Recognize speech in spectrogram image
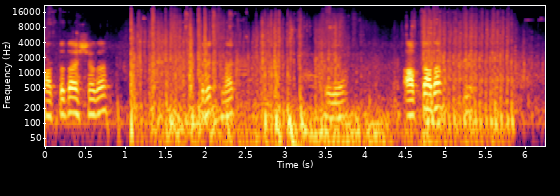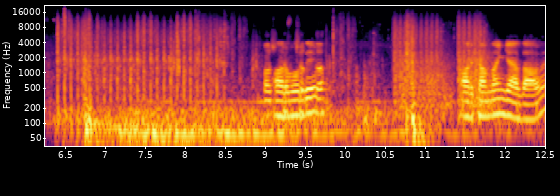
Atladı aşağıdan. Kırık nak. Geliyor. Altta adam. Başka Armordayım. Arkamdan geldi abi.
